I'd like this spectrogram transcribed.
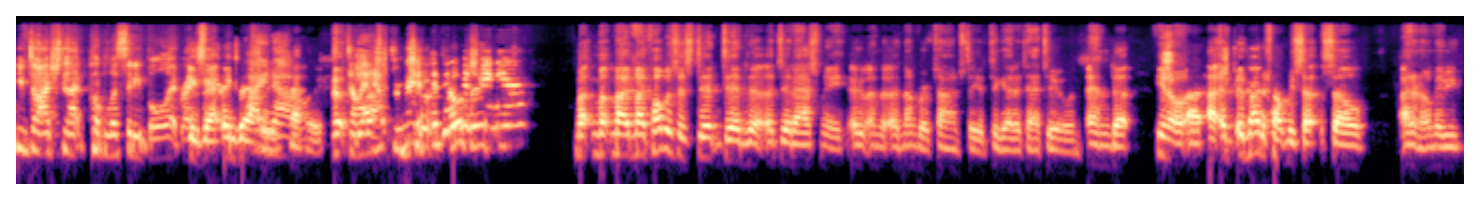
You've dodged that publicity bullet, right? Exactly. exactly I know. Exactly. Do I have to write a vending machine here? But my, my, my, publicist did did uh, did ask me a, a, number of times to to get a tattoo, and and uh, you know I, I, it might have helped me sell I don't know, maybe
